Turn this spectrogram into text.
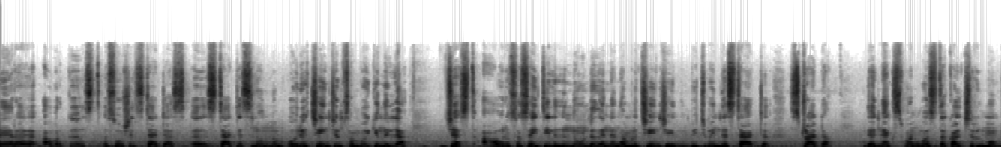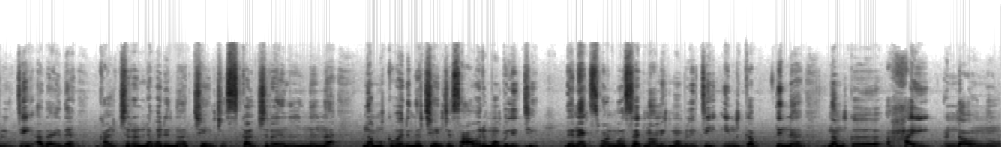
വേറെ അവർക്ക് സോഷ്യൽ സ്റ്റാറ്റസ് സ്റ്റാറ്റസിനൊന്നും ഒരു ചേഞ്ചും സംഭവിക്കുന്നില്ല. ജസ്റ്റ് ആ ഒരു സൊസൈറ്റിയിൽ നിന്നുകൊണ്ട് തന്നെ നമ്മൾ ചേഞ്ച് ചെയ്യുന്നു. Between the strata strata the next one was the cultural mobility അതായത് കൾച്ചറലിൽ വരുന്ന ചേഞ്ചസ് കൾച്ചറിൽ നിന്ന് നമുക്ക് വരുന്ന ചേഞ്ചസ് ആ ഒരു mobility the next one was economic mobility ഇൻകത്തിന് നമുക്ക് ഹൈ ഉണ്ടാവുന്നു.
